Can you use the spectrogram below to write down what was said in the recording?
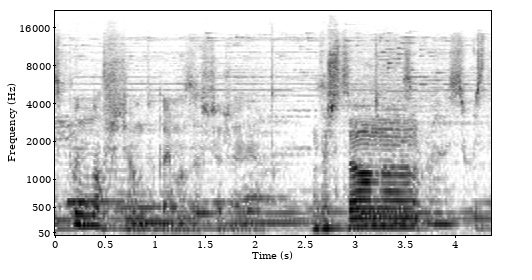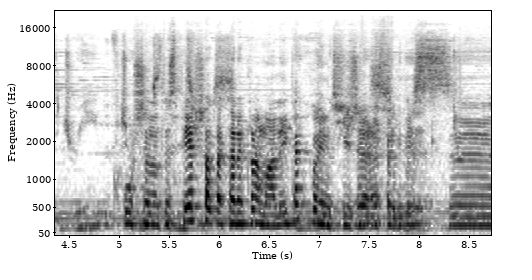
Z płynnością tutaj mam zastrzeżenia. Wiesz co, no. Kurczę, no to jest pierwsza taka reklama, ale i tak powiem Ci, że efekt jest... E,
